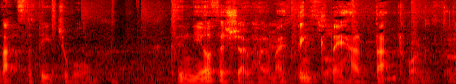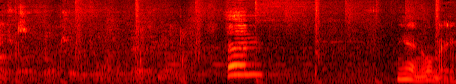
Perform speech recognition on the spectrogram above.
That's the feature wall. 'Cause in the other show home, I think they had that one I'm not feature. sure, not sure which one. Um, yeah, normally.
